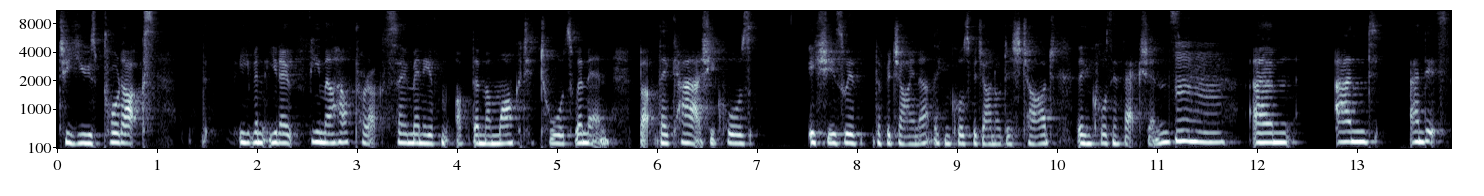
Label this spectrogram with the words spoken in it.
to use products, even you know, female health products. So many of, of them are marketed towards women, but they can actually cause issues with the vagina. They can cause vaginal discharge. They can cause infections. Um, and and it's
